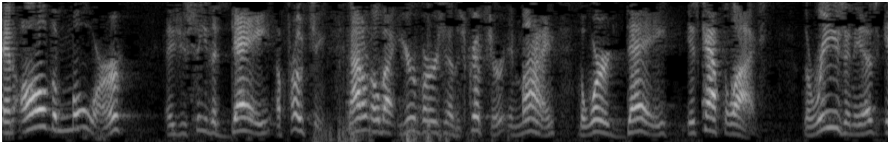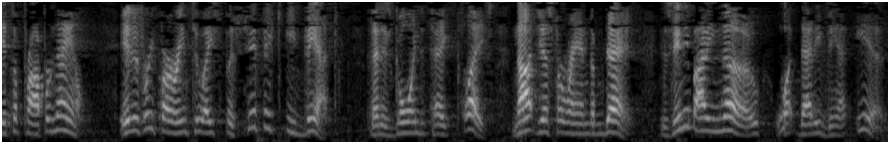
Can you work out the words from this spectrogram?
and all the more as you see the day approaching. Now, I don't know about your version of the scripture. In mine, the word day is capitalized. The reason is it's a proper noun. It is referring to a specific event that is going to take place, not just a random day. Does anybody know what that event is?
